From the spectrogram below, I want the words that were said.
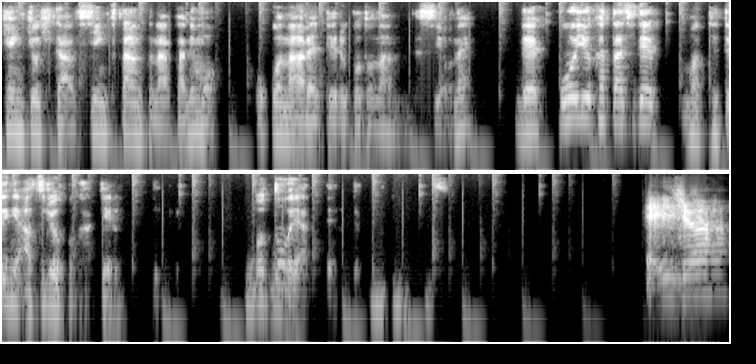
研究機関、シンクタンクなんかにも行われていることなんですよね。で、こういう形で、まあ、徹底に圧力をかけるっていうことをやってるってことです。Asia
